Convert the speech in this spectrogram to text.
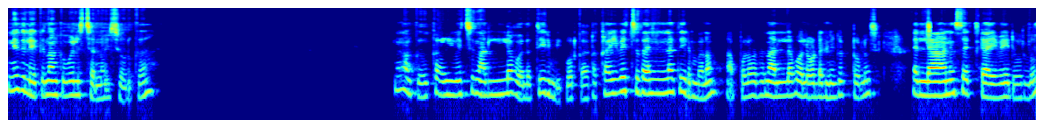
ഇനി ഇതിലേക്ക് നമുക്ക് വെളിച്ചെണ്ണ ഒഴിച്ച് കൊടുക്കാം. നമുക്ക് കൈ വെച്ച് നല്ലപോലെ തിരുമ്പി കൊടുക്കാം കേട്ടോ. കൈ വെച്ച് തന്നെ തിരുമ്പണം. അപ്പോൾ അത് നല്ലപോലെ ഉടഞ്ഞ് കിട്ടുള്ളൂ. എല്ലാനും സെറ്റായി വരുള്ളൂ.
